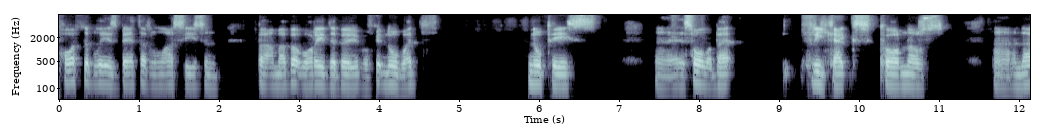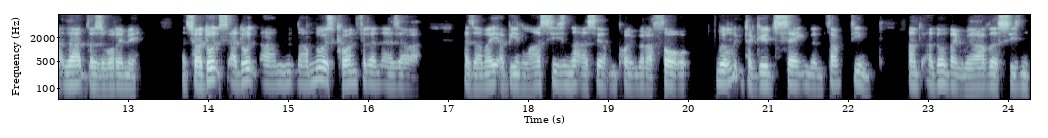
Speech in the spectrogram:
possibly is better than last season, but I'm a bit worried about we've got no width, no pace. Uh, it's all a bit free kicks, corners, uh, and that, that does worry me. And so I don't, I don't, I'm, I'm not as confident as I as I might have been last season at a certain point where I thought we looked a good second and third team. I, I don't think we are this season.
